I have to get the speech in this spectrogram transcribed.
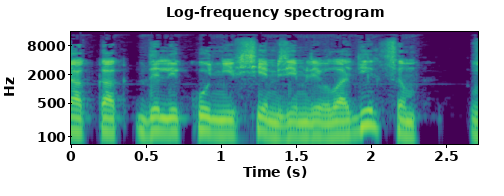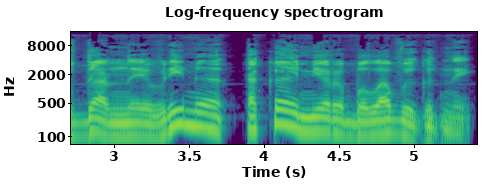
Так как далеко не всем землевладельцам в данное время такая мера была выгодной.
